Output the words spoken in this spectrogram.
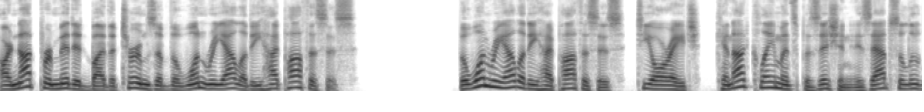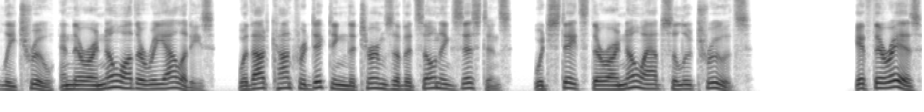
are not permitted by the terms of the one reality hypothesis. The one reality hypothesis, TRH, cannot claim its position is absolutely true and there are no other realities, without contradicting the terms of its own existence, which states there are no absolute truths. If there is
